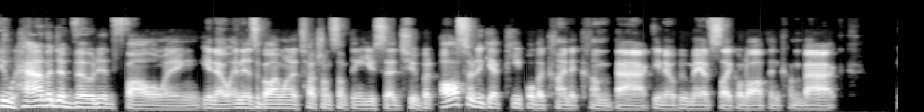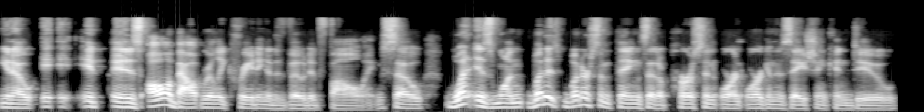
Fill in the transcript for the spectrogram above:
to have a devoted following, you know, and Isabell, I want to touch on something you said too, but also to get people to kind of come back, you know, who may have cycled off and come back you know it, it is all about really creating a devoted following so what is one what is what are some things that a person or an organization can do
